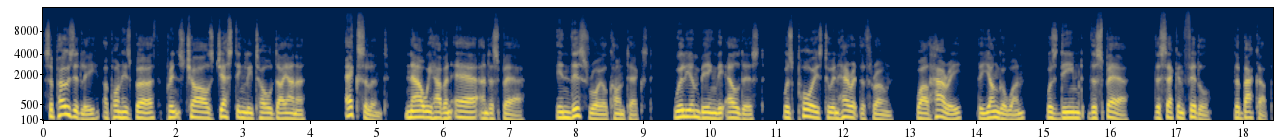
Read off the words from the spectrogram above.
Supposedly, upon his birth, Prince Charles jestingly told Diana, Excellent, now we have an heir and a spare. In this royal context, William, being the eldest, was poised to inherit the throne, while Harry, the younger one, was deemed the spare, the second fiddle, the backup.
